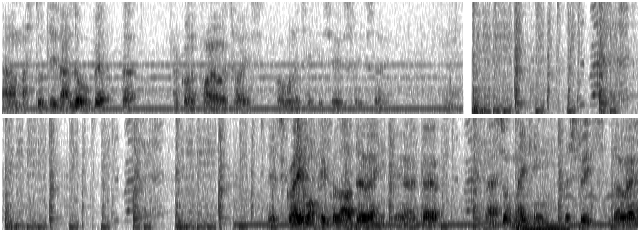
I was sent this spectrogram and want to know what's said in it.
Um, I still do that a little bit, but I've got to prioritise if I want to take it seriously. So. It's great what people are doing. You know, they're they're sort of making the streets their own.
